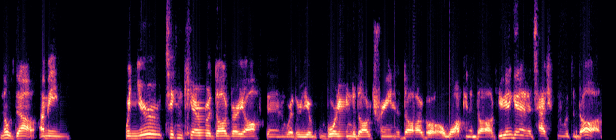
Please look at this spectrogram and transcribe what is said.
no doubt. I mean, when you're taking care of a dog very often, whether you're boarding the dog, training the dog, or walking the dog, you're gonna get an attachment with the dog.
